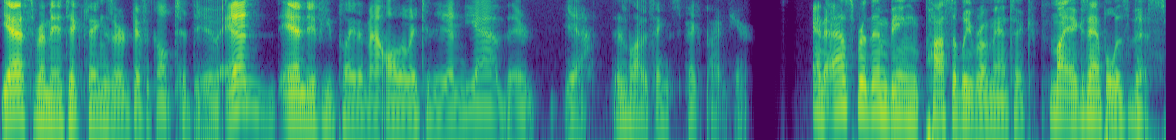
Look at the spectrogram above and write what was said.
Yes, romantic things are difficult to do, and and if you play them out all the way to the end, yeah, they're yeah, there's a lot of things to pick apart here. And as for them being possibly romantic, my example is this.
